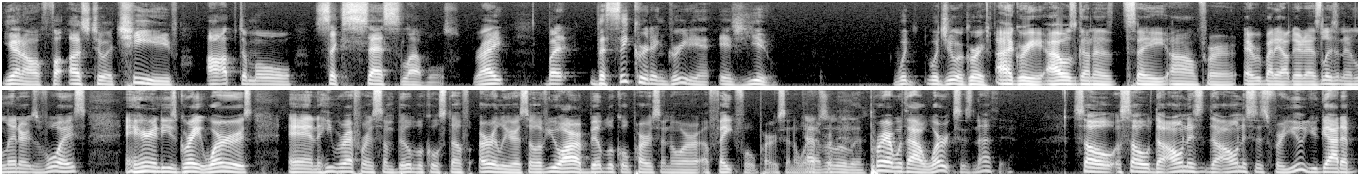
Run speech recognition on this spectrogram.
you know, for us to achieve optimal success levels, right? But the secret ingredient is you. Would Would you agree? I agree. I was gonna say um, for everybody out there that's listening to Leonard's voice and hearing these great words, and he referenced some biblical stuff earlier. So if you are a biblical person or a faithful person or whatever, Absolutely. prayer without works is nothing. So so the onus the onus is for you. You got to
